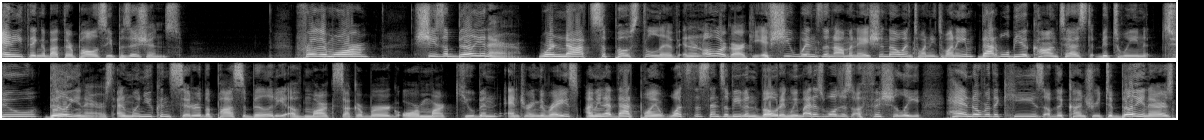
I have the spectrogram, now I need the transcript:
anything about their policy positions? Furthermore, she's a billionaire. We're not supposed to live in an oligarchy. If she wins the nomination, though, in 2020, that will be a contest between two billionaires. And when you consider the possibility of Mark Zuckerberg or Mark Cuban entering the race, I mean, at that point, what's the sense of even voting? We might as well just officially hand over the keys of the country to billionaires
